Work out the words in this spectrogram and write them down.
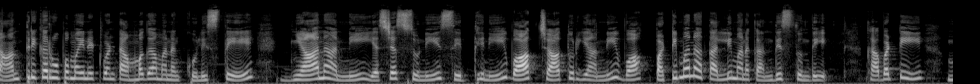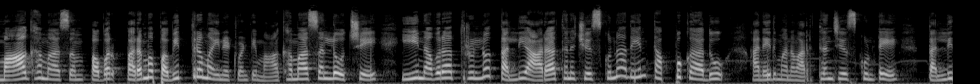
తాంత్రిక రూపమైనటువంటి అమ్మగా మనం కొలిస్తే జ్ఞానాన్ని యశస్సుని సిద్ధిని వాక్ చాతుర్యాన్ని వాక్ పటిమన తల్లి మనకు అందిస్తుంది. కాబట్టి మాఘమాసం పవర్ పరమ పవిత్రమైనటువంటి మాఘమాసంలో వచ్చే ఈ నవరాత్రుల్లో తల్లి ఆరాధన చేసుకున్న అదేం తప్పు కాదు అనేది మనం అర్థం చేసుకుంటే తల్లి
